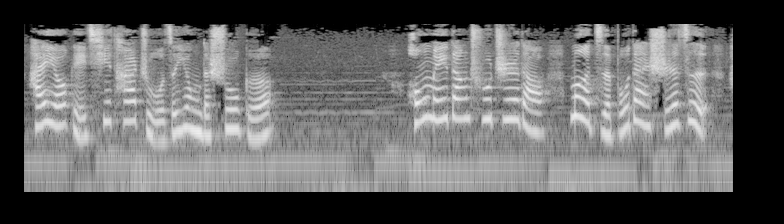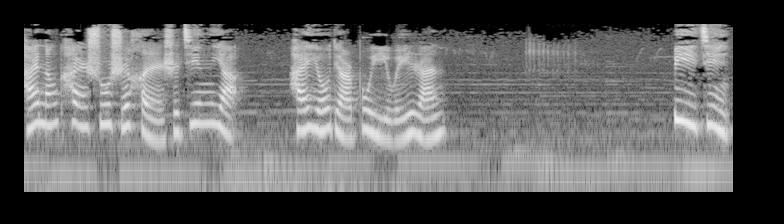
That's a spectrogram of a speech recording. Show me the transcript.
还有给其他主子用的书阁。红梅当初知道墨子不但识字，还能看书时，很是惊讶，还有点不以为然。毕竟，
